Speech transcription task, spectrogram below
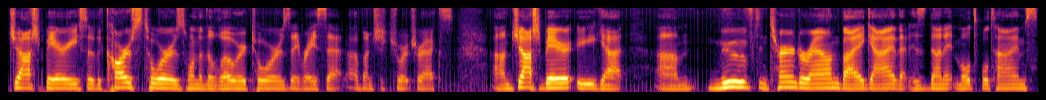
Josh Berry. So the Cars Tour is one of the lower tours. They race at a bunch of short tracks. Um, Josh Berry got um, moved and turned around by a guy that has done it multiple times,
